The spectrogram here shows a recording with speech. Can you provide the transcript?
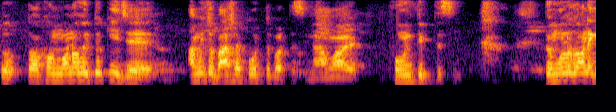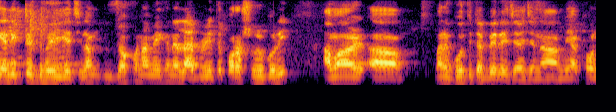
তো তখন মনে হইতো কি যে আমি তো বাসায় পড়তে পারতেছি না। আমার ফোন টিপতেছি। তো মূলত অনেক অ্যাডিক্টেড হয়ে গেছিলাম। যখন আমি এখানে লাইব্রেরিতে পড়া শুরু করি আমার মানে গতিটা বেড়ে যায় যে না আমি এখন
